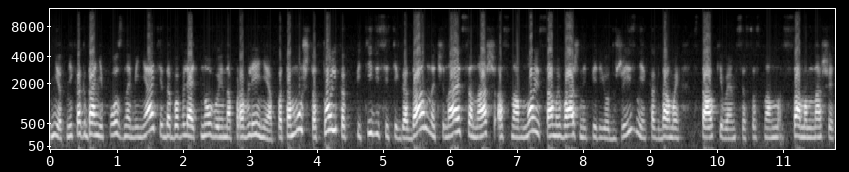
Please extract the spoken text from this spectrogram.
Нет, никогда не поздно менять и добавлять новые направления, потому что только к 50 годам начинается наш основной и самый важный период в жизни, когда мы сталкиваемся с, основной, с самым нашей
